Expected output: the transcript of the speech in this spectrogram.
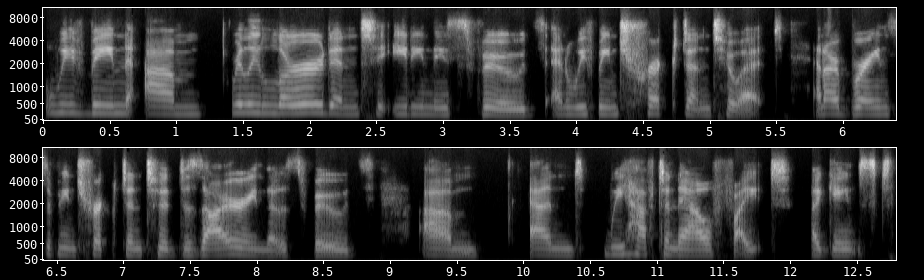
we've been um, really lured into eating these foods and we've been tricked into it. And our brains have been tricked into desiring those foods. Um, and we have to now fight against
